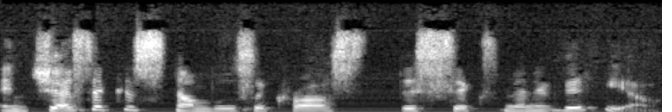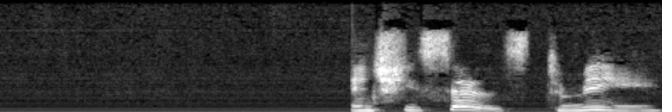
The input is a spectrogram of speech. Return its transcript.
And Jessica stumbles across this six minute video. And she says to me,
